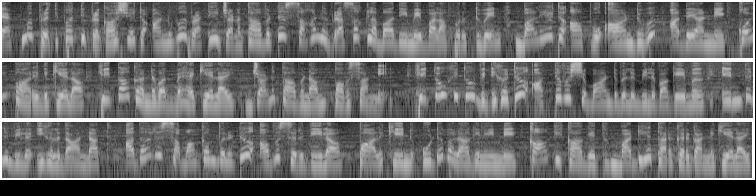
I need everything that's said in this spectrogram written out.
දැක්ම ප්‍රතිපත්ති ප්‍රකාශයට අනුව රටේ ජනතාවට සහන රසක් ලබා දීමේ බලාපොරොත්තුවෙන් බලයට ආපු ආණ්ඩුව අද යන්නේ කොයි පාරේද කියලා හිතා ගන්නවත් බැහැ කියලයි ජනතාව නම් පවසන්නේ. හිතූ හිතූ විදිහට අත්‍යවශ්‍ය බාණ්ඩවල මිල වගේම ඉන්ධන මිල ඉහළ දාන්නත් අදාළ සමාගම්වලට අවසර දීලා පාලකීන් උඩ බලාගෙන ඉන්නේ කාගේ කාගෙත් මඩිය තර කරගන්න කියලයි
